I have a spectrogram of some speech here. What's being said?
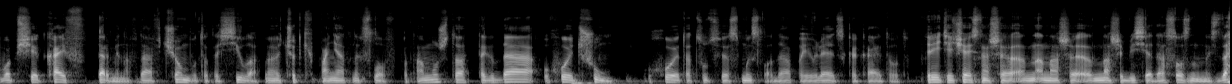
вообще кайф терминов, да, в чем вот эта сила э, четких, понятных слов? Потому что тогда уходит шум, уходит отсутствие смысла, да, появляется какая-то вот третья часть нашей, наша, нашей беседы, осознанность, да.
